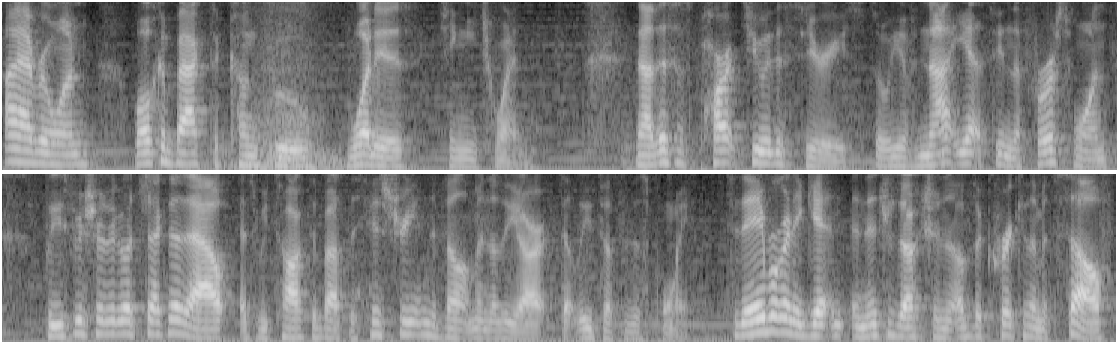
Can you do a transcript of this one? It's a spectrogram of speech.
Hi everyone, welcome back to Kung Fu What is Xing Yi Chuan? Now this is part two of the series, so if you have not yet seen the first one, please be sure to go check that out as we talked about the history and development of the art that leads up to this point. Today we're going to get an introduction of the curriculum itself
